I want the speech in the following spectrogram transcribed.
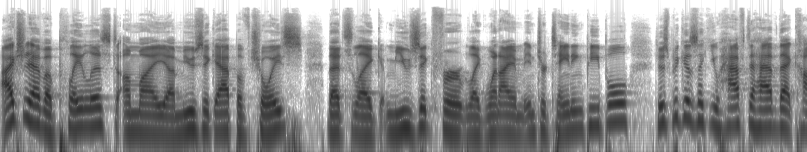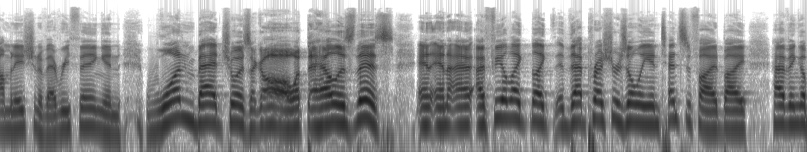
I actually have a playlist on my uh, music app of choice that's like music for like when I am entertaining people. Just because like you have to have that combination of everything, and one bad choice like oh what the hell is this? And and I, I feel like like that pressure is only intensified by having a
